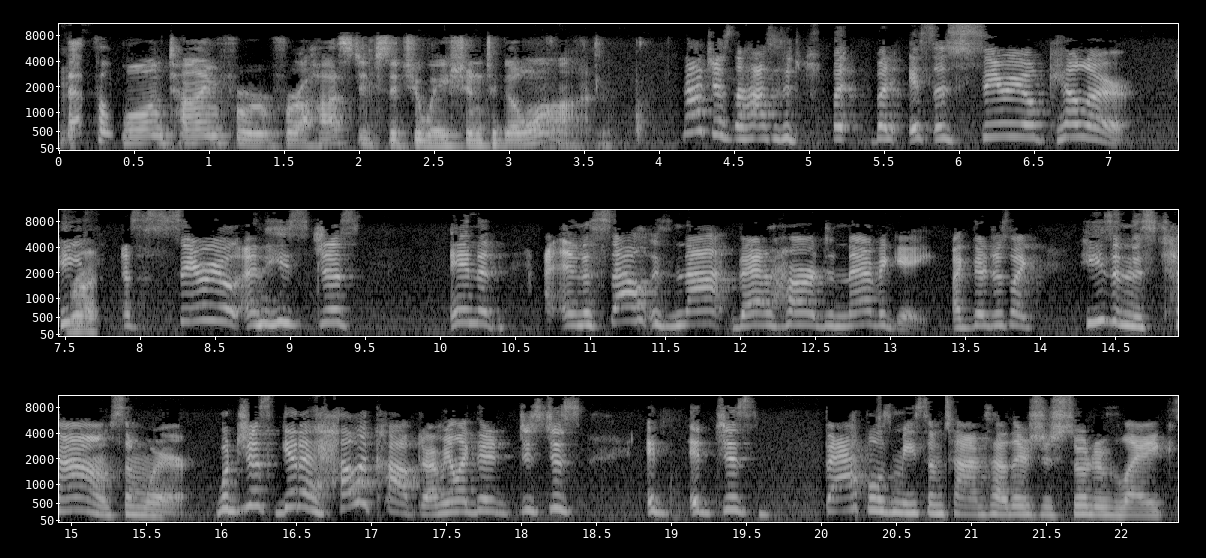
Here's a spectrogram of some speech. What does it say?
that's a long time for, for a hostage situation to go on. Just a hostage, but but it's a serial killer. He's Right. a serial, and he's just in a. And the South is not that hard to navigate. Like they're just like he's in this town somewhere. Well, just get a helicopter. I mean, like they're just just it. It just baffles me sometimes how there's just sort of like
